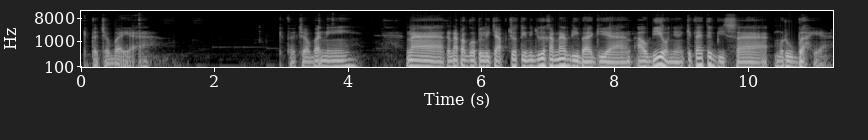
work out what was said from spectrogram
kita coba ya. Kita coba nih. Nah, kenapa gue pilih capcut ini juga karena di bagian audionya kita itu bisa merubah ya.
